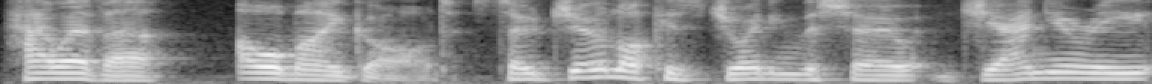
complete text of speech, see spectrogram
However, Oh my god. So Joe Locke is joining the show January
